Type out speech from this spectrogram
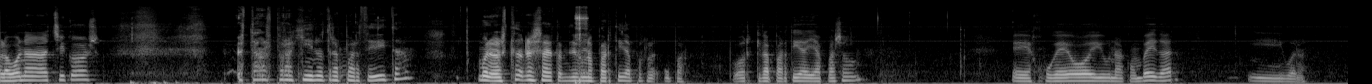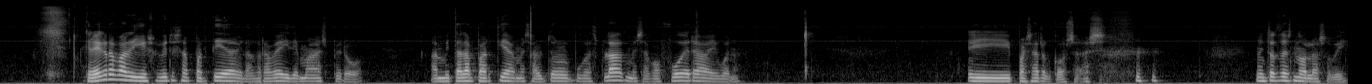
Hola, buenas chicos. Estamos por aquí en otra partidita. Bueno, esto no es exactamente una partida porque, upa, porque la partida ya pasó. Eh, jugué hoy una con Veigar y bueno. Quería grabar y subir esa partida y la grabé y demás, pero a mitad de la partida me saltó el Bugasplat, me sacó fuera y bueno. Y pasaron cosas. Entonces no la subí.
